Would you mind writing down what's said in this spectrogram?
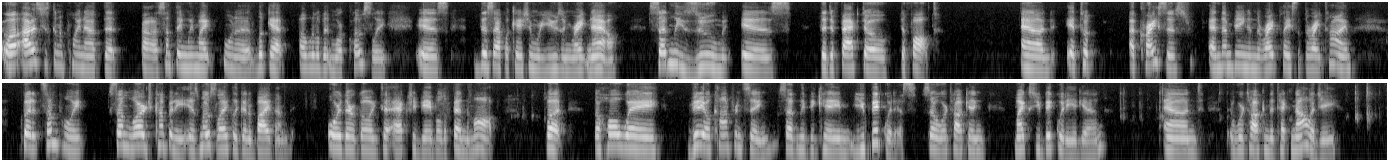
Well, I was just going to point out that uh, something we might want to look at a little bit more closely is this application we're using right now. Suddenly Zoom is the de facto default. And it took a crisis and them being in the right place at the right time. But at some point, some large company is most likely going to buy them or they're going to actually be able to fend them off. But the whole way video conferencing suddenly became ubiquitous. So we're talking Mike's ubiquity again. And we're talking the technology.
